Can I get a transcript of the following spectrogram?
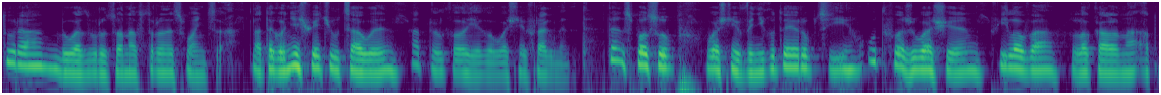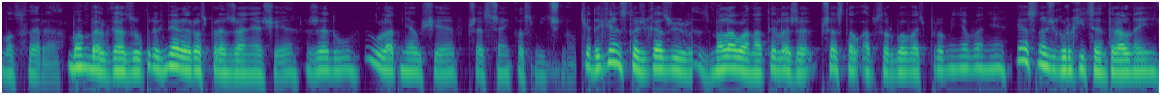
która była zwrócona w stronę Słońca. Dlatego nie świecił cały, a tylko jego właśnie fragment. W ten sposób, właśnie w wyniku tej erupcji, utworzyła się chwilowa, lokalna atmosfera. Bąbel gazu, który w miarę rozprężania się rzedł i ulatniał się w przestrzeń kosmiczną. Kiedy gęstość gazu już zmalała na tyle, że przestał absorbować promieniowanie, jasność górki centralnej,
